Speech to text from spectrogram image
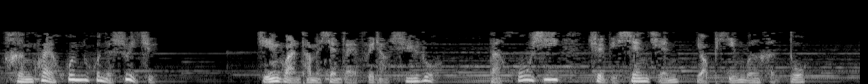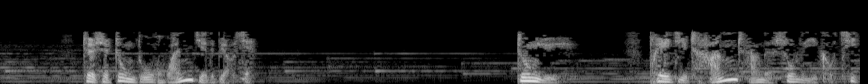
很快昏昏的睡去，尽管他们现在非常虚弱，但呼吸却比先前要平稳很多。这是中毒缓解的表现。终于，佩吉长长的舒了一口气，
